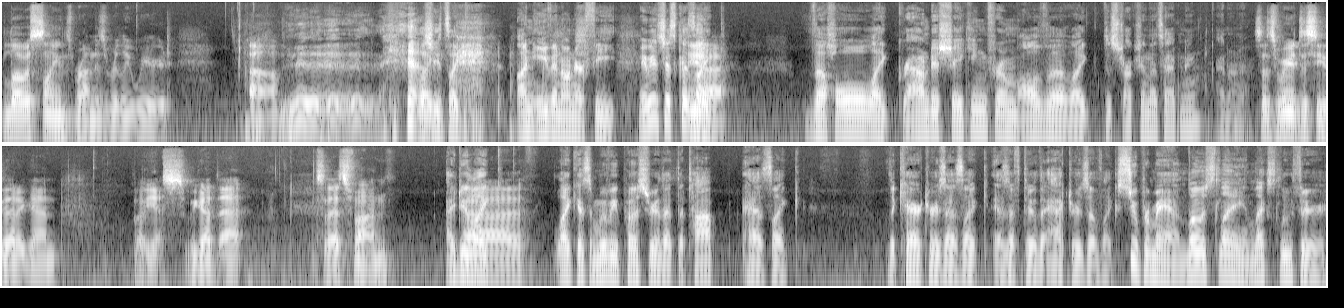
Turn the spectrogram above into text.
Lois Lane's run is really weird. Um, Yeah, Like- she's like uneven on her feet. Maybe it's just because yeah. like the whole like ground is shaking from all the like destruction that's happening. I don't know. So it's weird to see that again. But yes, we got that. So that's fun. I do Uh, like as a movie poster that the top has like the characters as like as if they're the actors of like Superman, Lois Lane, Lex Luthor.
